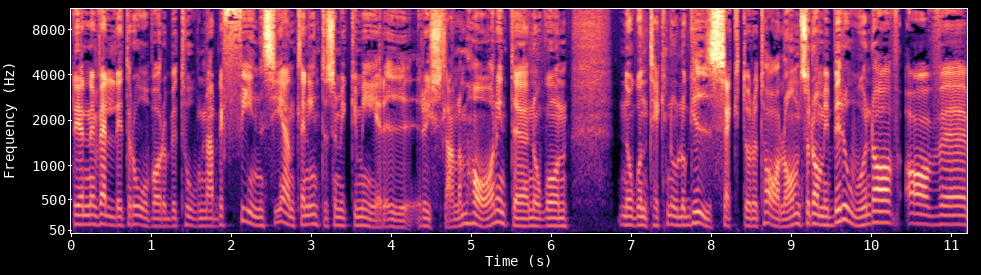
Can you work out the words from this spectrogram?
Den är väldigt råvarubetonad. Det finns egentligen inte så mycket mer i Ryssland. De har inte någon, någon teknologisektor att tala om så de är beroende av, av eh,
